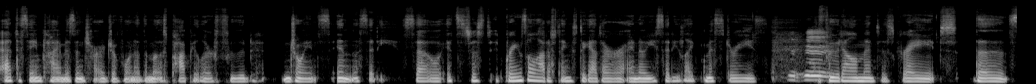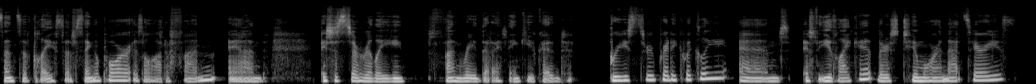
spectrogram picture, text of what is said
at the same time is in charge of one of the most popular food joints in the city. So it's just, it brings a lot of things together. I know you said you liked mysteries. Mm-hmm. The food element is great. The sense of place of Singapore is a lot of fun. And it's just a really fun read that I think you could breeze through pretty quickly. And if you like it, there's two more in that series.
